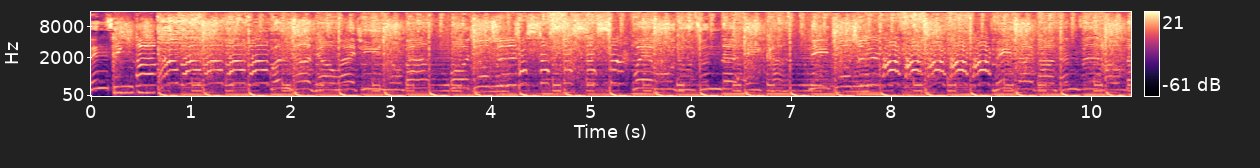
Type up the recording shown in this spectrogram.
跟紧吧，吧吧吧吧吧，管他跳歪七扭八，我就是沙沙沙沙沙，威武独尊的 A 卡，你就是卡卡卡卡卡，没在怕胆子好大，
